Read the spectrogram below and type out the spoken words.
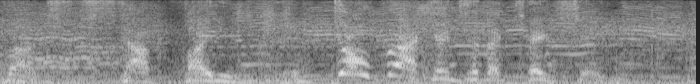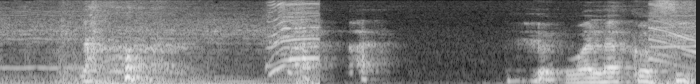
about you stop fighting me and go back into the kitchen? O a la cocina.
